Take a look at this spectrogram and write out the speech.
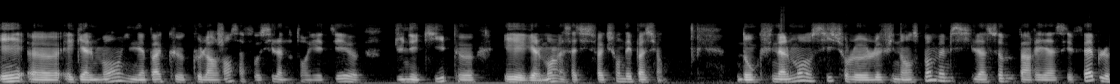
et euh, également, il n'y a pas que, que l'argent, ça fait aussi la notoriété euh, d'une équipe euh, et également la satisfaction des patients. Donc finalement aussi sur le, financement, même si la somme paraît assez faible,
